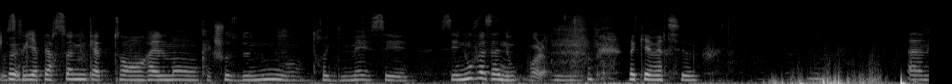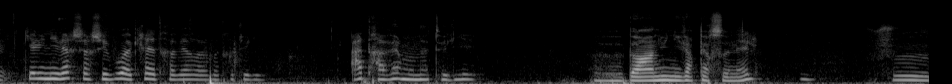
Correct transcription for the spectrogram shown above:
parce Ouais. qu'il n'y a personne qui attend réellement quelque chose de nous entre guillemets. C'est c'est nous face à nous. Voilà. Ok, merci beaucoup. Euh, quel univers cherchez-vous à créer à travers euh, votre atelier? À travers mon atelier? Euh, ben, un univers personnel. Je-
